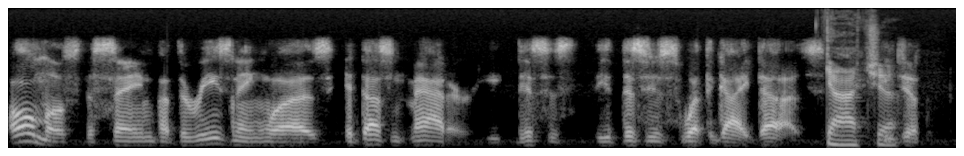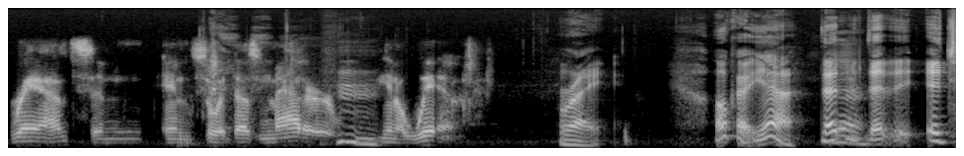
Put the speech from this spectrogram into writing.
almost the same, but the reasoning was it doesn't matter. This is this is what the guy does. Gotcha. He just rants, and and so it doesn't matter, you know, when. Right. Okay. Yeah. That, that it's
